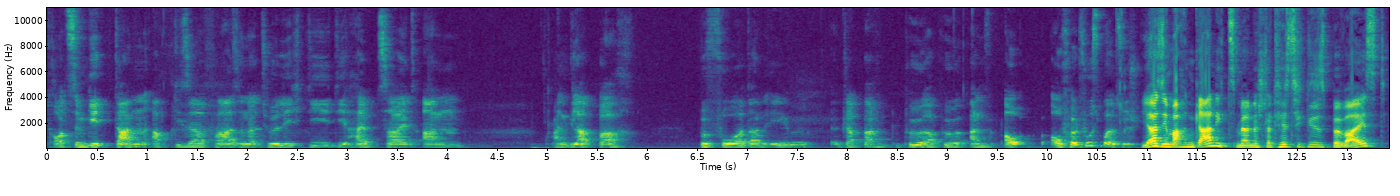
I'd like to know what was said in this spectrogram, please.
Trotzdem geht dann ab dieser Phase natürlich die, die Halbzeit an, an Gladbach, bevor dann eben Gladbach peu à peu an, au, aufhört, Fußball zu spielen. Ja, sie machen gar nichts mehr. Eine Statistik, die das beweist.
